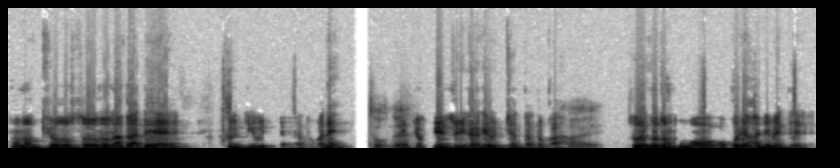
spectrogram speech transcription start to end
この競争の中で、空気打っちゃったとかね。そうね。食塩水だけ打っちゃったとか。はい。そういうことももう起こり始めて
